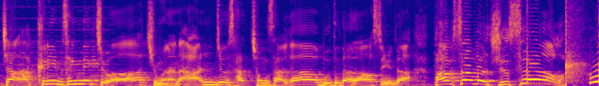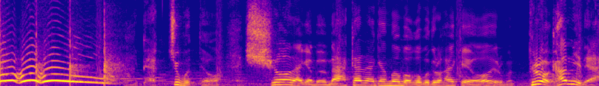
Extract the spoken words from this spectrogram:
자, 크림 생맥주와 주문한 안주 사총사가 모두 다 나왔습니다. 박수 한번 주세요! 맥주부터 시원하게 한번 맛깔나게 한번 먹어보도록 할게요. 여러분, 들어갑니다!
